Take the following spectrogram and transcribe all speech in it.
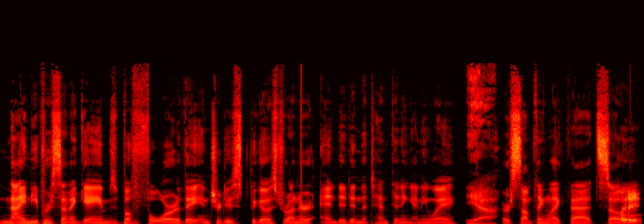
90% of games before they introduced the Ghost Runner ended in the 10th inning anyway, yeah. or something like that. So, But it,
